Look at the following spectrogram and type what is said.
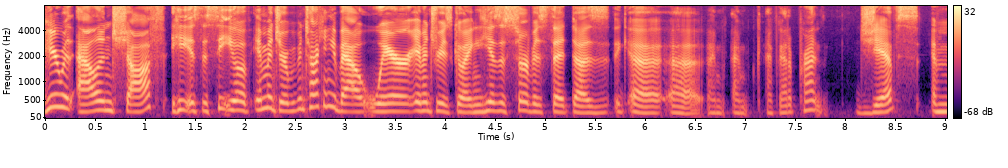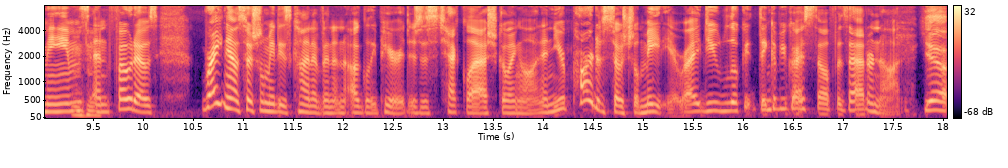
here with Alan Schaaf. He is the CEO of Imgur. We've been talking about where imagery is going. He has a service that does, uh, uh, I'm, I'm, I've got a print, GIFs, and memes, Mm-hmm. and photos. Right now, social media is kind of in an ugly period. There's this techlash going on, and you're part of social media, right? Do you look at, think of you guys self as that or not? Yeah,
